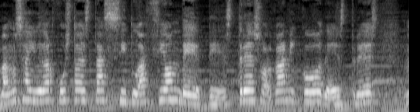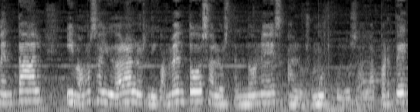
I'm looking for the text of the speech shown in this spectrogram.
vamos a ayudar justo a esta situación de, de estrés orgánico, de estrés mental y vamos a ayudar a los ligamentos, a los tendones, a los músculos, a la parte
